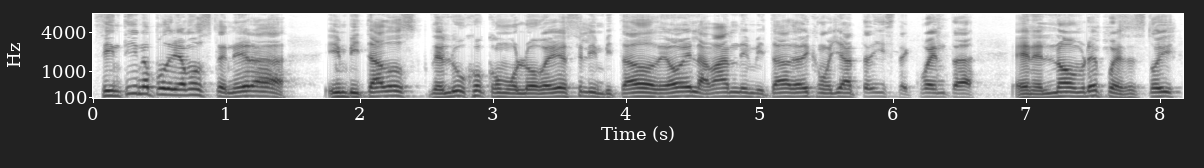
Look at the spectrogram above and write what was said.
Sin ti no podríamos tener a invitados de lujo como lo es el invitado de hoy, la banda invitada de hoy, como ya te diste cuenta en el nombre, pues estoy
